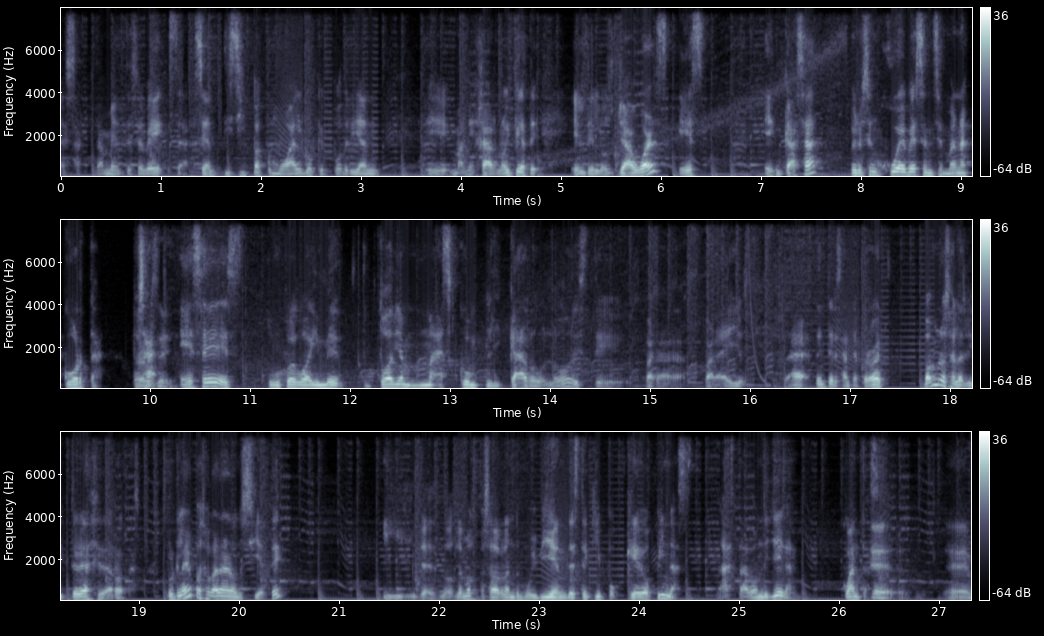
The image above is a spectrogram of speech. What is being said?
exactamente, se ve, se, anticipa como algo que podrían eh, manejar, ¿no? Y fíjate, el de los Jaguars es en casa, pero es en jueves en semana corta. O sea, ese es un juego ahí todavía más complicado, ¿no? Este, para, para ellos. Ah, está interesante, pero a ver, vámonos a las victorias y derrotas. Porque el año pasado ganaron 7 y nos lo hemos pasado hablando muy bien de este equipo. ¿Qué opinas? ¿Hasta dónde llegan? ¿Cuántas? Eh, eh,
